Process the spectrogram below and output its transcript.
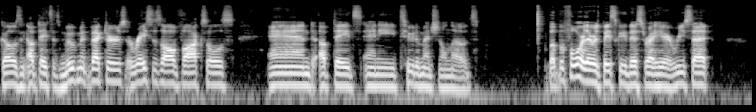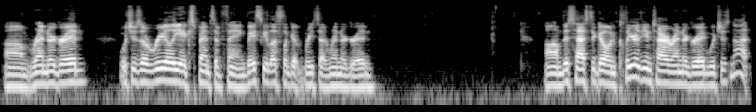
goes and updates its movement vectors, erases all voxels, and updates any two-dimensional nodes. But before there was basically this right here, reset um, render grid, which is a really expensive thing. Basically, let's look at reset render grid. Um, this has to go and clear the entire render grid, which is not,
